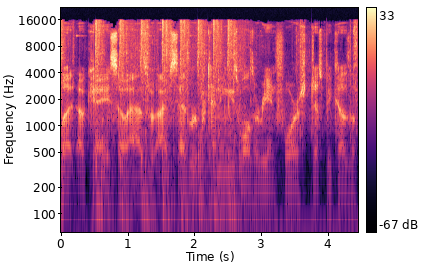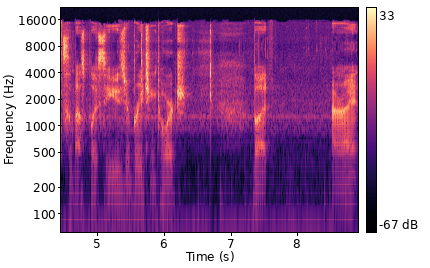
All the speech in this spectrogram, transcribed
but, okay, so as I've said, we're pretending these walls are reinforced just because that's the best place to use your breaching torch. But, alright,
